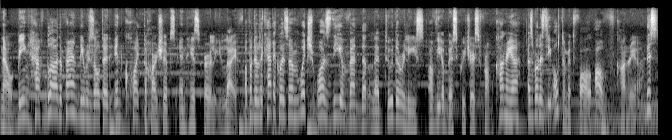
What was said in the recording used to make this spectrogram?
Now, being half-blood apparently resulted in quite the hardships in his early life, up until the Cataclysm, which was the event that led to the release of the Abyss creatures from Khaenri'ah, as well as the ultimate fall of Khaenri'ah. This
